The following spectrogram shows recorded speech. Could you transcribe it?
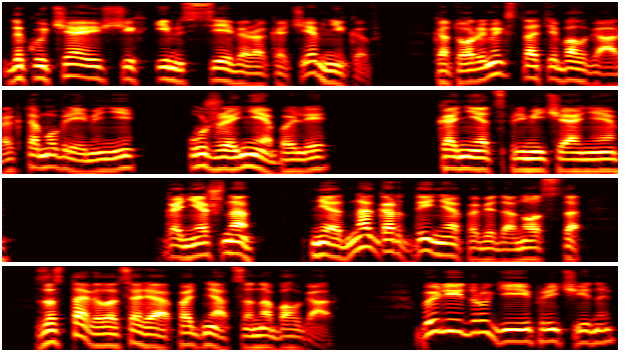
докучающих им с севера кочевников, которыми, кстати, болгары к тому времени уже не были. Конец примечания. Конечно, ни одна гордыня победоносца заставила царя подняться на болгар. Были и другие причины.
